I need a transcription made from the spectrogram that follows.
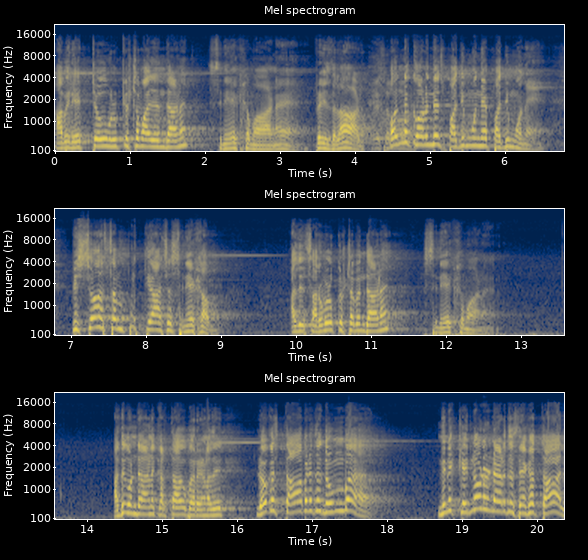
അവൽ ഏറ്റവും ഉത്കൃഷ്ടമായത് എന്താണ്? സ്നേഹമാണ്. Lord. ഒന്ന് കോളേജ് പതിമൂന്ന് പതിമൂന്ന്. വിശ്വാസം പ്രത്യാശ സ്നേഹം. അതിൽ സർവോത്കൃഷ്ടം എന്താണ്? സ്നേഹമാണ്. അതുകൊണ്ടാണ് കർത്താവ് പറയണത് ലോകസ്ഥാപനത്തിന് മുമ്പ് നിനക്ക് എന്നോടുണ്ടായിരുന്ന സ്നേഹത്താൽ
